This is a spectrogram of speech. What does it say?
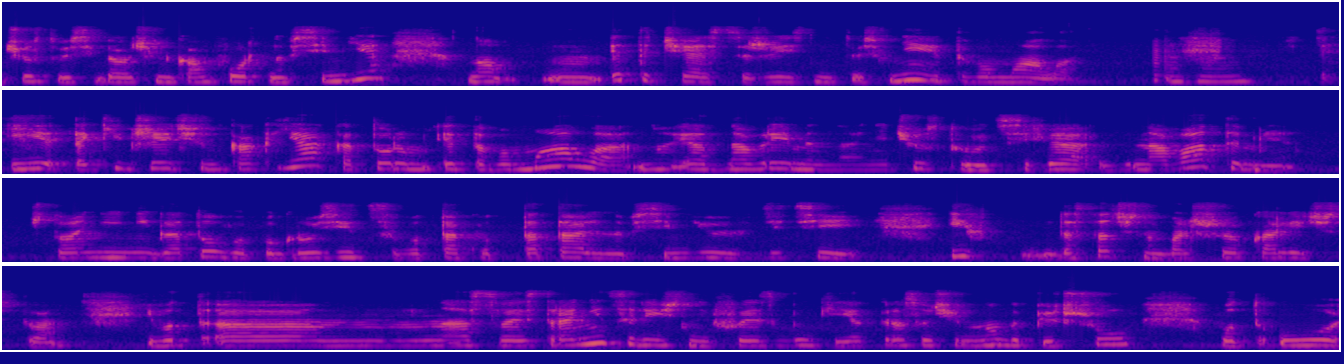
чувствую себя очень комфортно в семье, но это часть жизни, то есть мне этого мало. Угу. И таких женщин, как я, которым этого мало, но и одновременно они чувствуют себя виноватыми, что они не готовы погрузиться вот так вот тотально в семью и в детей. Их достаточно большое количество. И вот э, на своей странице личной в Фейсбуке я как раз очень много пишу вот о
